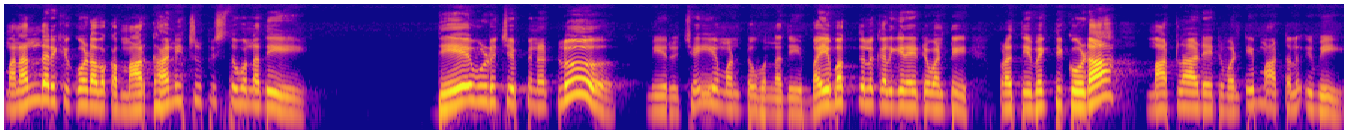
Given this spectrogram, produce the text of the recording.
మనందరికీ కూడా ఒక మార్గాన్ని చూపిస్తూ ఉన్నది. దేవుడు చెప్పినట్లు మీరు చేయమంటూ ఉన్నది. భయభక్తులు కలిగినటువంటి ప్రతి వ్యక్తి కూడా మాట్లాడేటువంటి మాటలు ఇవి.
